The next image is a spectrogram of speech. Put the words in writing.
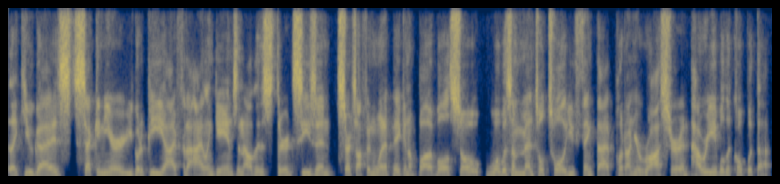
like you guys, second year, you go to PEI for the Island Games, and now this third season starts off in Winnipeg in a bubble. So, what was a mental toll you think that put on your roster, and how were you able to cope with that?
